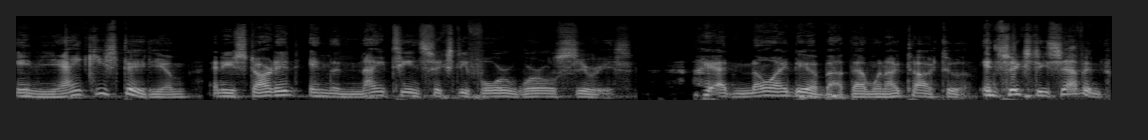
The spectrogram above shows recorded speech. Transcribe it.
in Yankee Stadium, and he started in the 1964 World Series. I had no idea about that when I talked to him. In 67,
